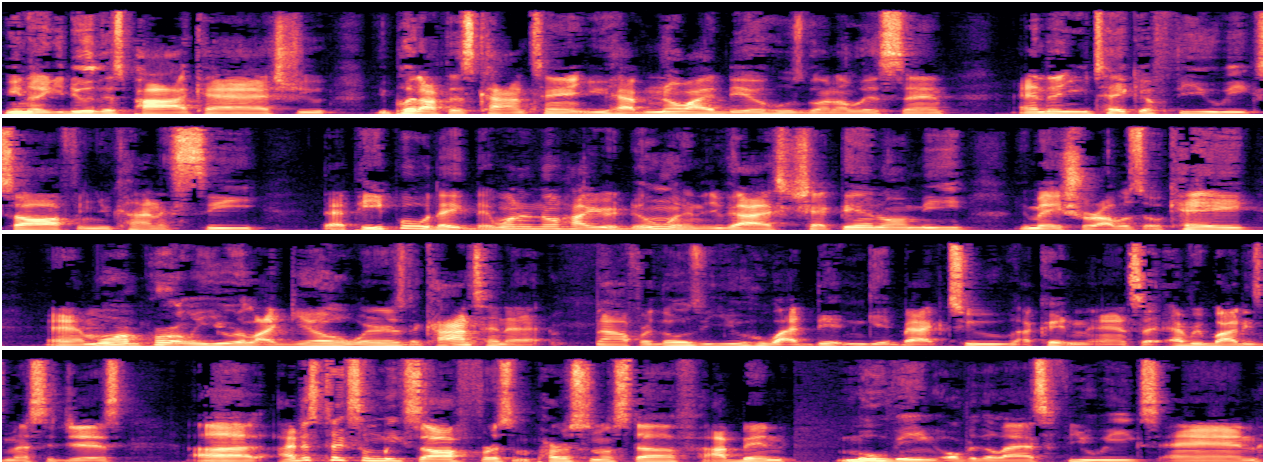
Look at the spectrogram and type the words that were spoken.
you know, you do this podcast, you you put out this content, you have no idea who's going to listen, and then you take a few weeks off and you kind of see that people they they want to know how you're doing. You guys checked in on me, you made sure I was okay, and more importantly, you were like, "Yo, where's the content at?" Now, for those of you who I didn't get back to, I couldn't answer everybody's messages. Uh, I just took some weeks off for some personal stuff. I've been moving over the last few weeks, and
